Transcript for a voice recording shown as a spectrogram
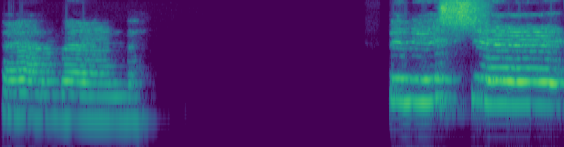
And then finish it.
